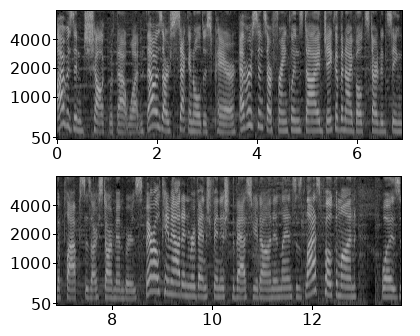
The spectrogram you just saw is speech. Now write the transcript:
I was in shock with that one. That was our second oldest pair. Ever since our Franklins died, Jacob and I both started seeing the Plaps as our star members. Beryl came out and revenge finished the Bastiodon, and Lance's last Pokemon was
